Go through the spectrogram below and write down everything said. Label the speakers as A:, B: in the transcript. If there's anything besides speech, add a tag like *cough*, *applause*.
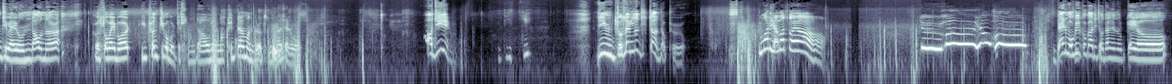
A: 집에 온다 오늘 그 서바이벌 2편 찍어보겠습니다 오늘 낚싯대 만들었습니다 새로 아 님
B: 어디 있지?
A: 님, 저 생선 진짜 안 잡혀요. 두 마리 잡았어요. 유후, 야호. 내일 먹을 거까지 저장해 놓을게요.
